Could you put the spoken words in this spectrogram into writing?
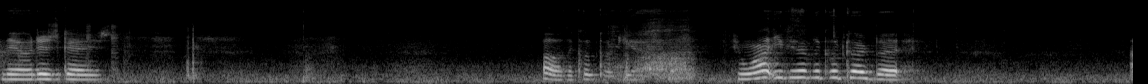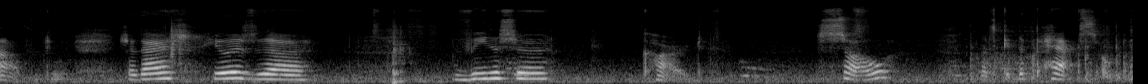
There it is, guys. Oh, the code card, yeah. If you want, you can have the code card, but I don't think you. So, guys, here's the Venusaur card. So, let's get the packs open.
